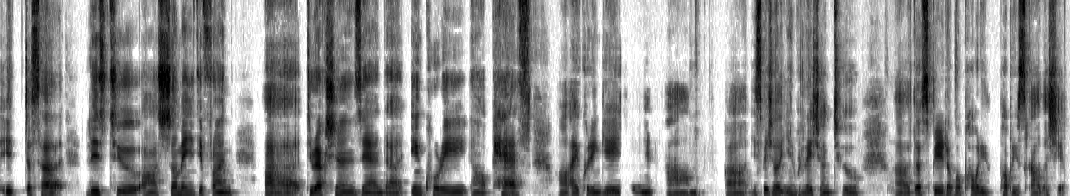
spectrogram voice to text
it just leads to so many different uh, directions and uh, inquiry uh, paths I could engage in, um, especially in relation to the spirit of a public, public scholarship.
